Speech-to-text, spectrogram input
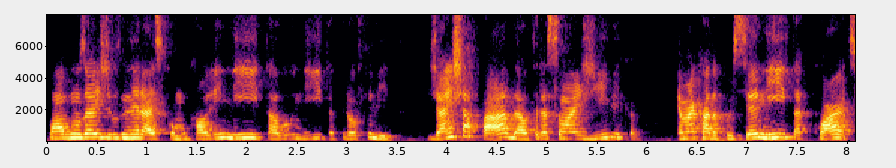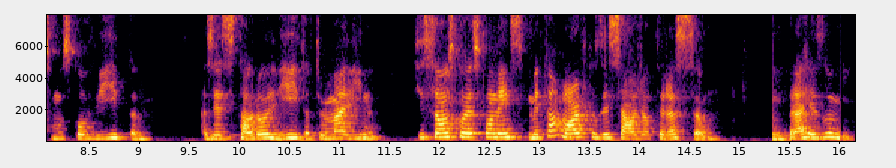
com alguns argilos minerais como caulinita, alunita, pirofilita. Já enchapada, a alteração argílica é marcada por cianita, quartzo, muscovita, às vezes taurolita, turmalina, que são os correspondentes metamórficos desse áudio de alteração. Para resumir,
